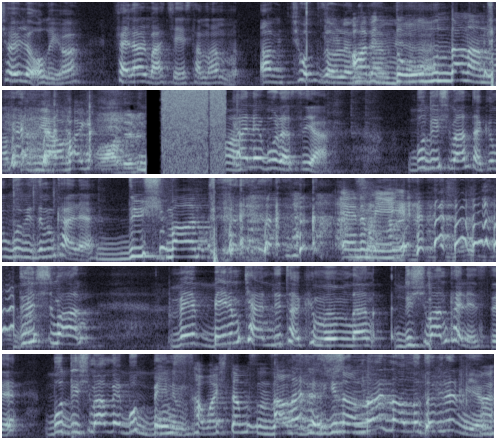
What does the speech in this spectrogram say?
şöyle oluyor. Fenerbahçe'yiz tamam mı? Abi çok zorlanacağım Abi ya. doğumundan anlattın ya. Bak. Adem'in Kale burası ya. Bu düşman takım, bu bizim kale. Düşman. Enemy. Düşman. Ve benim kendi takımımdan düşman kalesi. Bu düşman ve bu benim. Savaşta mısınız Allah abi? aşkına Düzgün anlat. şunlarla anlatabilir miyim? Heh.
